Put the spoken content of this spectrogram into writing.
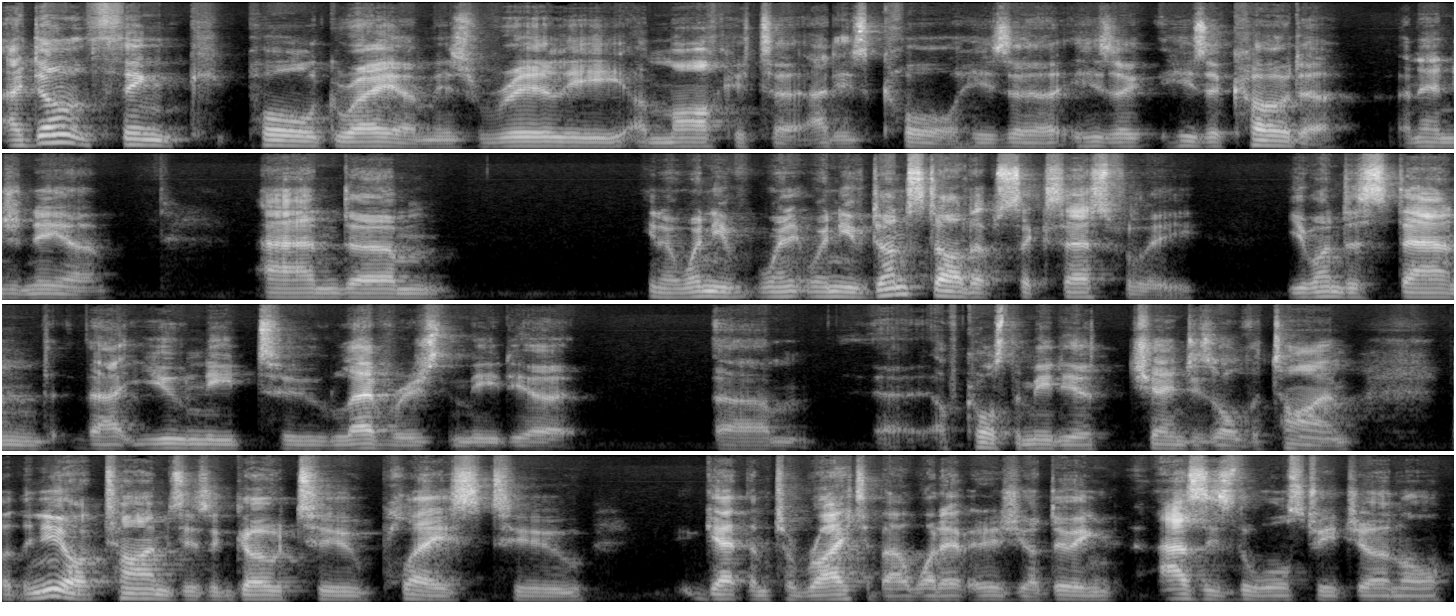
I don't think Paul Graham is really a marketer at his core. He's a he's a he's a coder, an engineer, and um, you know when you've when, when you've done startups successfully, you understand that you need to leverage the media. Um, uh, of course, the media changes all the time, but the New York Times is a go-to place to get them to write about whatever it is you're doing, as is the Wall Street Journal,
